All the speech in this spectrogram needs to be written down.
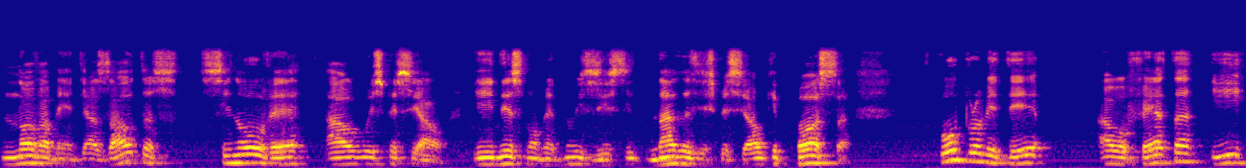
novamente às altas se não houver algo especial. E nesse momento não existe nada de especial que possa comprometer a oferta e,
